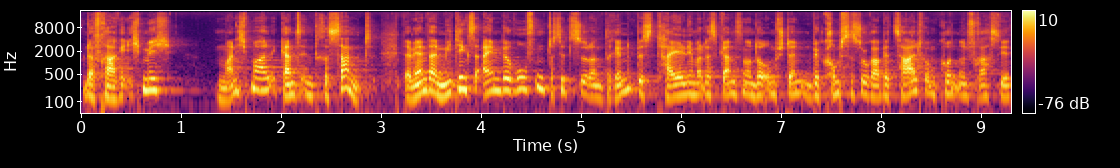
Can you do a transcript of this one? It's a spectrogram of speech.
Und da frage ich mich, manchmal ganz interessant. Da werden dann Meetings einberufen, da sitzt du dann drin, bist Teilnehmer des Ganzen unter Umständen, bekommst es sogar bezahlt vom Kunden und fragst sie,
